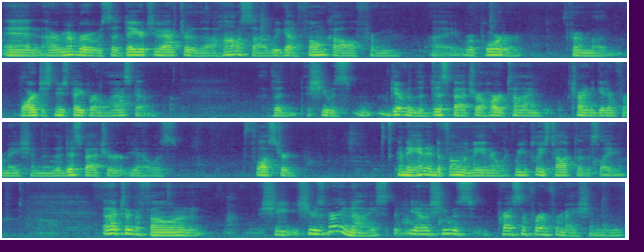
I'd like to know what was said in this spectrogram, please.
And I remember it was a day or two after the homicide, we got a phone call from a reporter from the largest newspaper in Alaska. The, she was giving the dispatcher a hard time trying to get information, and the dispatcher, you know, was flustered. And they handed the phone to me, and they're like, "Will you please talk to this lady?" And I took the phone, and she she was very nice, but you know, she was pressing for information, and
